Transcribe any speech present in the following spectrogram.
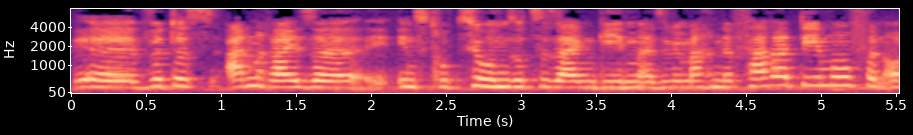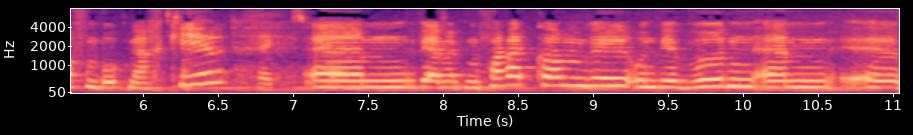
äh, wird es Anreiseinstruktionen sozusagen geben. Also wir machen eine Fahrraddemo von Offenburg nach Kiel. Perfekt, ähm, wer mit dem Fahrrad kommen will und wir würden ähm, äh,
